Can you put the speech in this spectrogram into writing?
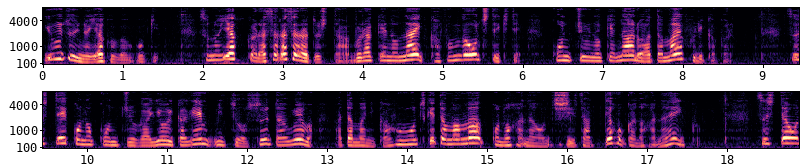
遊髄の薬が動き、その薬からサラサラとした油気のない花粉が落ちてきて、昆虫の毛のある頭へ降りかかる。そしてこの昆虫が良い加減蜜を吸うた上は頭に花粉をつけたままこの花を自死去って他の花へ行く。そして同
